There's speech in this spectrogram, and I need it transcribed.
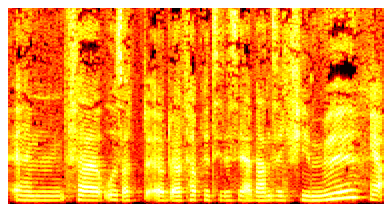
ähm, verursacht oder fabriziert es ja wahnsinnig viel Müll. Ja.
